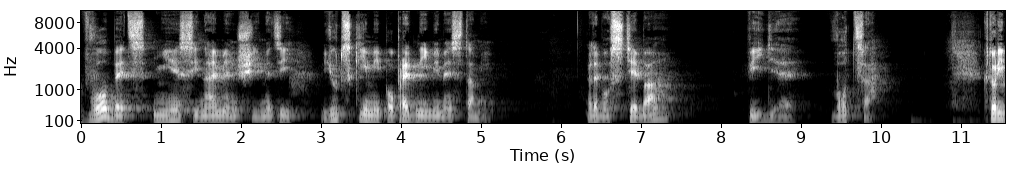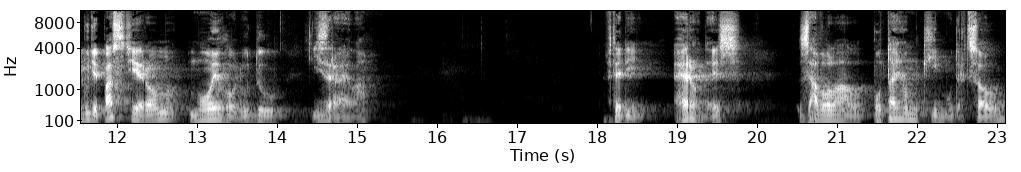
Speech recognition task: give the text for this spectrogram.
vôbec nie si najmenší medzi judskými poprednými mestami, lebo z teba vyjde vodca, ktorý bude pastierom môjho ľudu Izraela. Vtedy Herodes zavolal potajomky mudrcov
